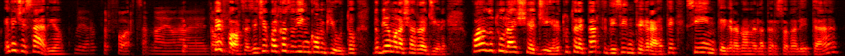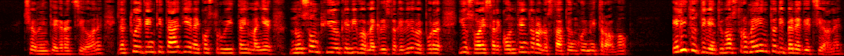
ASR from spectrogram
È necessario. Vero, per forza, no, è una Per d'obbligo. forza, se c'è qualcosa di incompiuto, dobbiamo lasciarlo agire. Quando tu lasci agire, tutte le parti disintegrate si integrano nella personalità, c'è un'integrazione, la tua identità viene costruita in maniera... Non sono più io che vivo, ma è Cristo che vive, ma pure io so essere contento nello stato in cui mi trovo. E lì tu diventi uno strumento di benedizione.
